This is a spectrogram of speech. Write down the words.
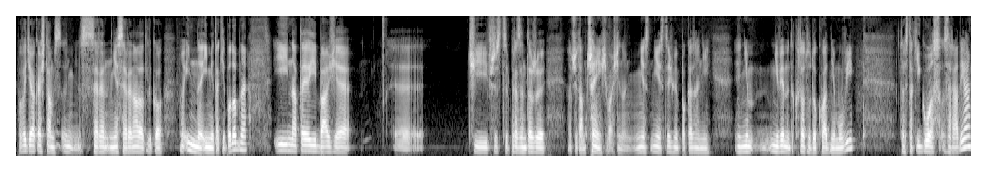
powiedział jakaś tam seren, nie serenada, tylko no inne imię takie podobne. I na tej bazie e, ci wszyscy prezenterzy, znaczy tam część właśnie, no nie, nie jesteśmy pokazani, nie, nie wiemy kto to dokładnie mówi, to jest taki głos z radia,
